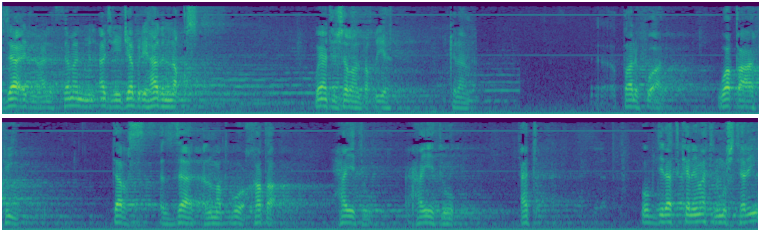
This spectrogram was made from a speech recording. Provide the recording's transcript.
زائدا على الثمن من أجل جبر هذا النقص. ويأتي إن شاء الله البقية كلام. طالب فؤاد. وقع في درس الزاد المطبوع خطأ حيث حيث أت أبدلت كلمة المشتري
